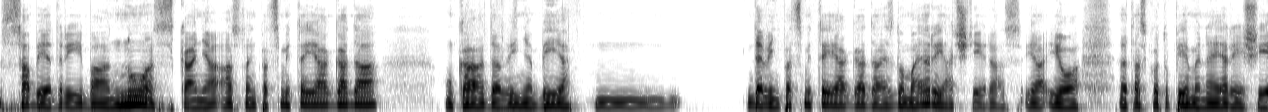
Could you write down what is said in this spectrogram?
sabiedrībā noskaņa 18. gadā un kāda viņa bija mm, 19. gadā, es domāju, arī atšķīrās. Ja, jo tas, ko tu pieminēji, arī šie,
